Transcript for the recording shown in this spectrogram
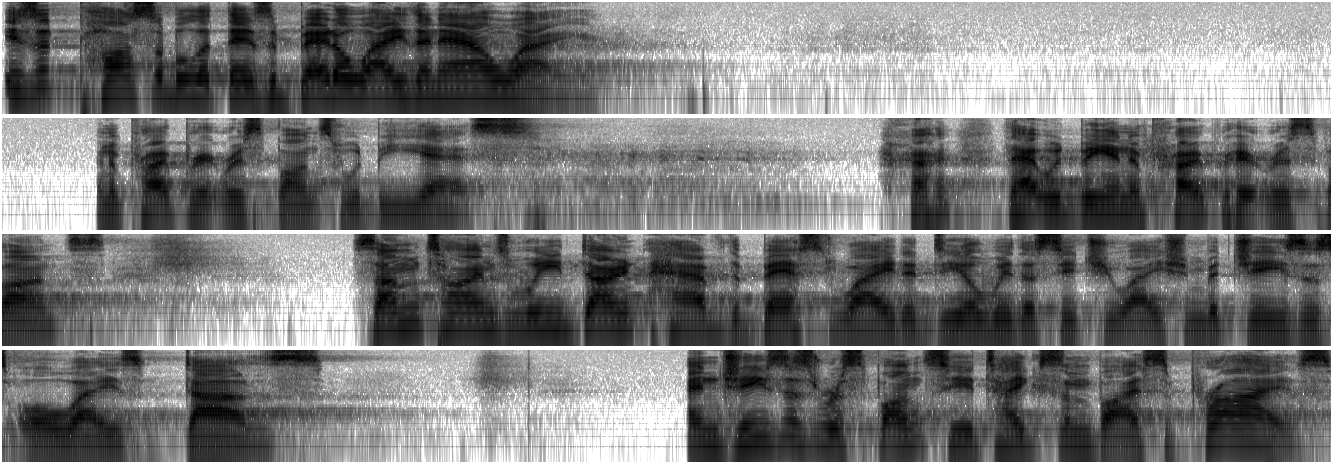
Is it possible that there's a better way than our way? An appropriate response would be yes. that would be an appropriate response. Sometimes we don't have the best way to deal with a situation, but Jesus always does. And Jesus' response here takes them by surprise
